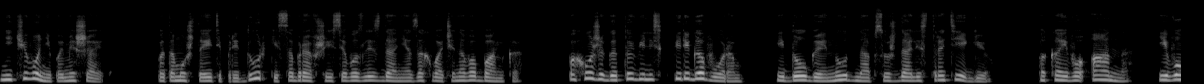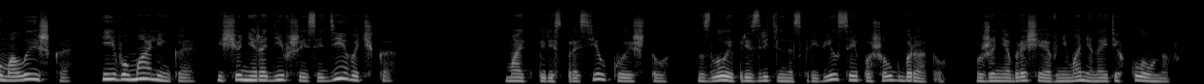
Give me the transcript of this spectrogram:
Ничего не помешает. Потому что эти придурки, собравшиеся возле здания захваченного банка, похоже, готовились к переговорам и долго и нудно обсуждали стратегию, пока его Анна, его малышка и его маленькая, еще не родившаяся девочка... Майк переспросил кое-что, Зло и презрительно скривился и пошел к брату, уже не обращая внимания на этих клоунов.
